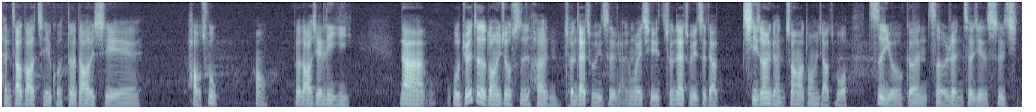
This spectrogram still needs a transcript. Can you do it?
很糟糕的结果得到一些好处哦，得到一些利益。那我觉得这个东西就是很存在主义治疗，因为其实存在主义治疗其中一个很重要的东西叫做自由跟责任这件事情。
